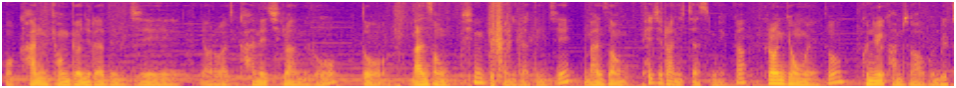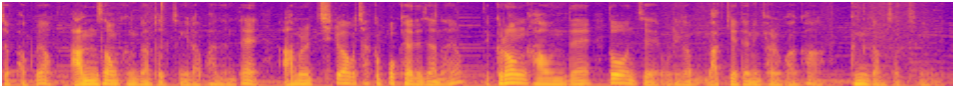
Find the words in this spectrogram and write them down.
뭐 간 경변이라든지 여러 가지 간의 질환으로 또 만성 신부전이라든지 만성 폐질환 있지 않습니까? 그런 경우에도 근육이 감소하고 밀접하고요. 암성 근감소증이라고 하는데 암을 치료하고 잘 극복해야 되잖아요. 그런 가운데 또 이제 우리가 맞게 되는 결과가 근감소증입니다.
